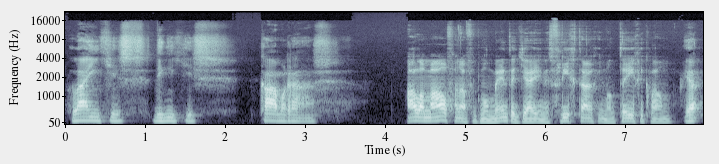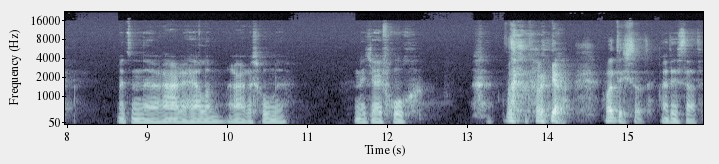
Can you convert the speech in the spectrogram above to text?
Lijntjes, dingetjes, camera's. Allemaal vanaf het moment dat jij in het vliegtuig iemand tegenkwam Ja, met een eh, rare helm, rare schoenen. En dat jij vroeg, ja. Wat is dat? wat is dat?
